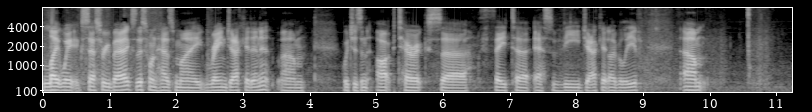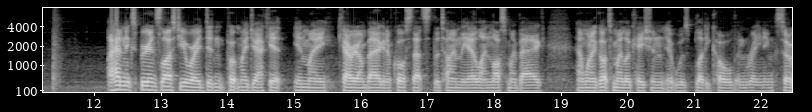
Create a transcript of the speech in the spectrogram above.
lightweight accessory bags. This one has my rain jacket in it, um, which is an Arc'teryx uh, Theta SV jacket, I believe. Um, I had an experience last year where I didn't put my jacket in my carry-on bag, and of course that's the time the airline lost my bag. And when I got to my location, it was bloody cold and raining. So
